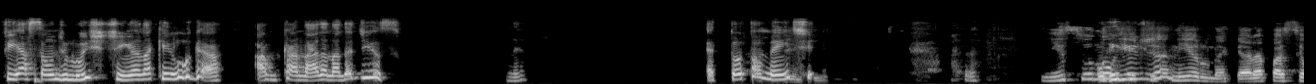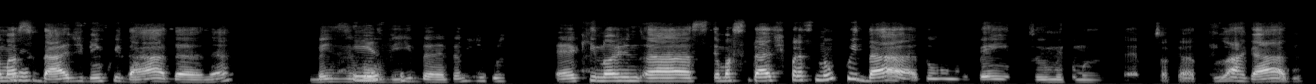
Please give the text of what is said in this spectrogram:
fiação de luz tinha naquele lugar. Água encanada, nada disso. Né? É totalmente. Isso no Rio de Janeiro, né? Que era para ser uma é. cidade bem cuidada, né? Bem desenvolvida, né? Tanto de é que nós a, tem uma cidade que parece não cuidar do bem do muito comum, né? só que é tudo largado.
